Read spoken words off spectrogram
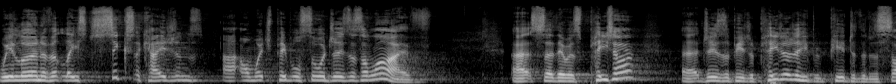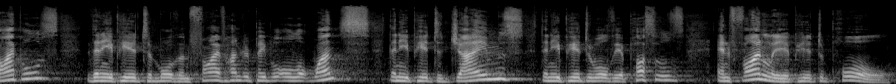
we learn of at least six occasions uh, on which people saw Jesus alive. Uh, so, there was Peter, uh, Jesus appeared to Peter, he appeared to the disciples, then he appeared to more than 500 people all at once, then he appeared to James, then he appeared to all the apostles, and finally he appeared to Paul.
